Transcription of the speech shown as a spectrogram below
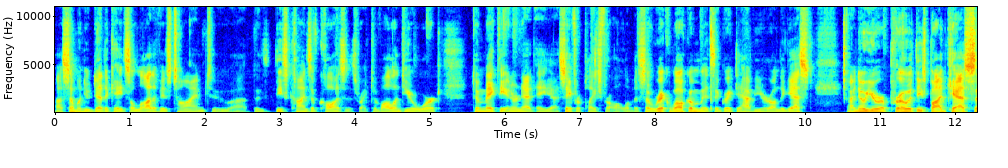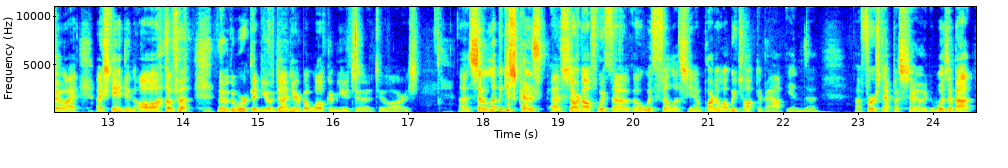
uh, someone who dedicates a lot of his time to uh, th- these kinds of causes, right, to volunteer work to make the internet a, a safer place for all of us. So, Rick, welcome. It's a great to have you here on the guest. I know you're a pro at these podcasts, so I, I stand in awe of uh, the, the, work that you have done here, but welcome you to, to ours. Uh, so let me just kind of uh, start off with uh, uh, with Phyllis. You know, part of what we talked about in the uh, first episode was about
